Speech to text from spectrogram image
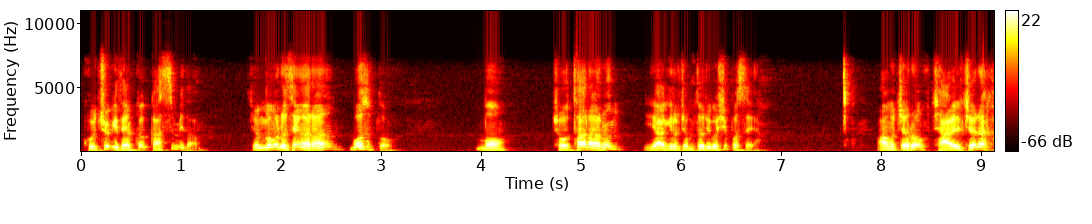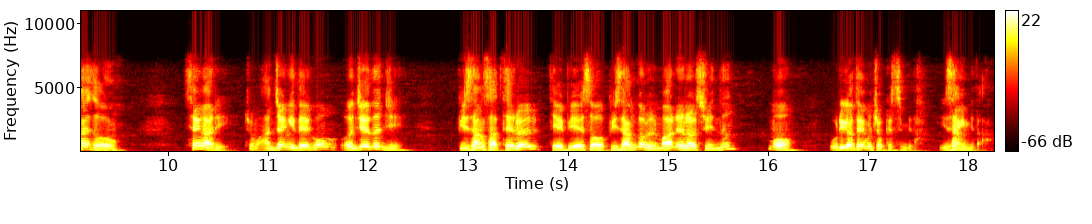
구축이 될 것 같습니다. 현금으로 생활하는 모습도 뭐 좋다라는 이야기를 좀 드리고 싶었어요. 아무쪼록 잘 절약해서 생활이 좀 안정이 되고 언제든지 비상사태를 대비해서 비상금을 마련할 수 있는 뭐 우리가 되면 좋겠습니다. 이상입니다.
